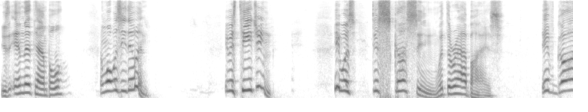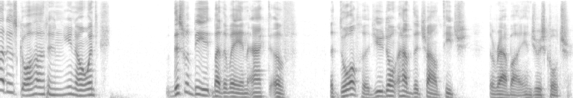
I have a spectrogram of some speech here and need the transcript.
He's in the temple and what was he doing? He was teaching. He was discussing with the rabbis. If God is God, and you know, and this would be, by the way, an act of adulthood. You don't have the child teach the rabbi in Jewish culture.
